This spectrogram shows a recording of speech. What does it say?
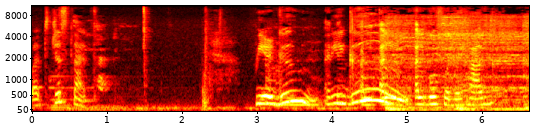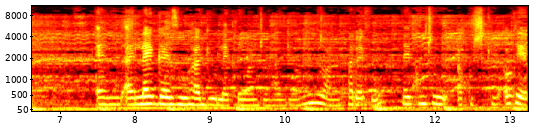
but just that we're good. I we're think good I'll, I'll, I'll go for the hug. And i like guys who hug you like they want to hug you. Arefu. Like mtu akushikia okay.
